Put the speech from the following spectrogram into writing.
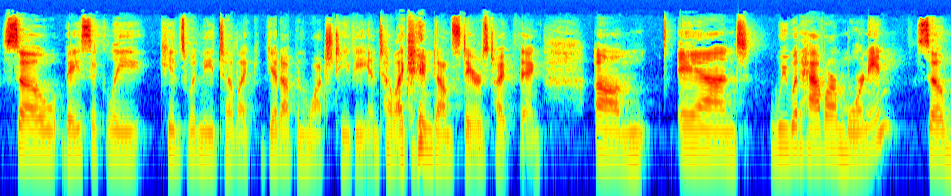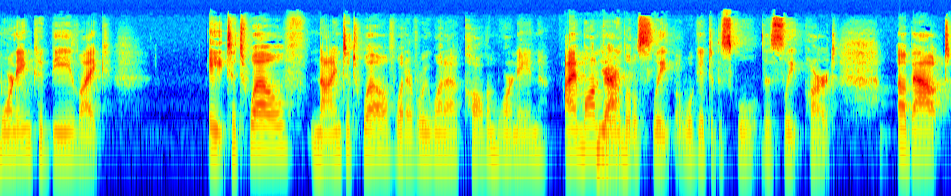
So basically, kids would need to like get up and watch TV until I came downstairs, type thing. Um, and we would have our morning. So morning could be like 8 to 12, 9 to 12, whatever we want to call the morning. I'm on very little sleep, but we'll get to the school, the sleep part. About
